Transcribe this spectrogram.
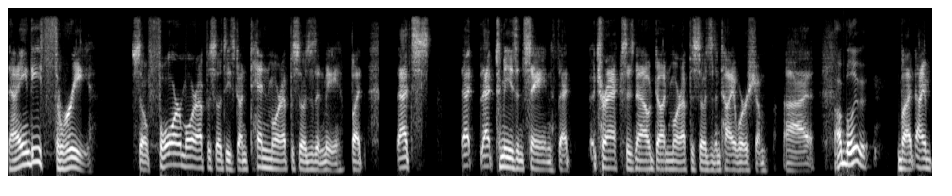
93. So four more episodes. He's done 10 more episodes than me. But that's that that to me is insane. That Trax has now done more episodes than Ty Worsham. Uh, I believe it. but I'm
